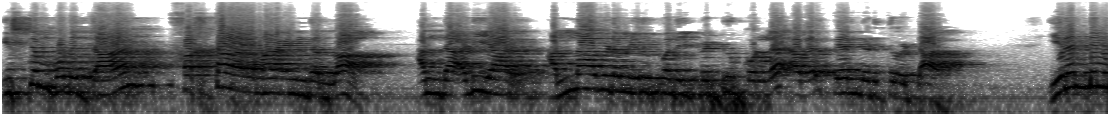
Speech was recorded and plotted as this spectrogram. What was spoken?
இஷ்டம் கொடுத்தான் அந்த அடியார் அல்லாவிடம் இருப்பதை பெற்றுக்கொள்ள அவர் தேர்ந்தெடுத்து விட்டார். இரண்டில்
